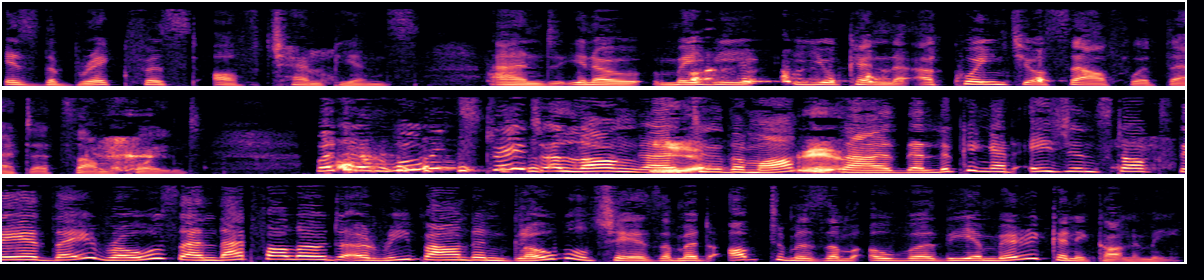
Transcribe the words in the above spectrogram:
is the breakfast of champions. And, you know, maybe you can acquaint yourself with that at some point. But uh, moving straight along uh, yeah. to the markets, yeah. uh, they're looking at Asian stocks there. They rose, and that followed a rebound in global shares amid optimism over the American economy.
